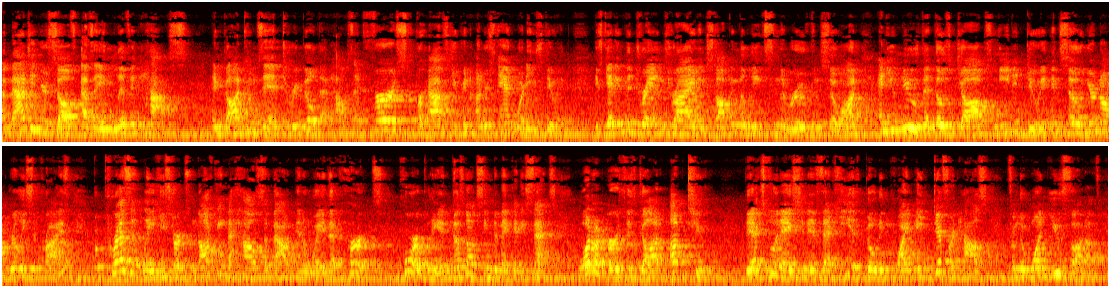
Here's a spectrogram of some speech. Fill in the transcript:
Imagine yourself as a living house and God comes in to rebuild that house. At first, perhaps you can understand what he's doing. He's getting the drains right and stopping the leaks in the roof and so on, and you knew that those jobs needed doing, and so you're not really surprised. But presently, he starts knocking the house about in a way that hurts horribly and does not seem to make any sense. What on earth is God up to? The explanation is that he is building quite a different house from the one you thought of.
